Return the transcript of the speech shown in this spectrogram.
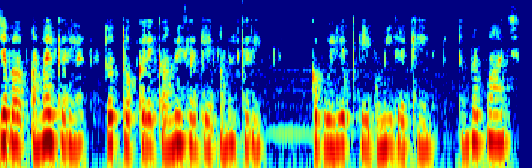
जब आप अमल करें तो तोक्कल कामिल करके अमल करें, कबूलियत की उम्मीद रखें। नंबर पाँच,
